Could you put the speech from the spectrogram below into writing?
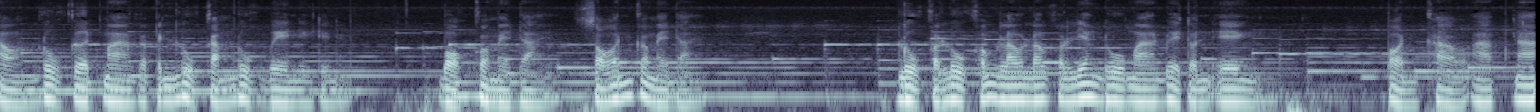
เอาลูกเกิดมาก็เป็นลูกกรรมลูกเวรอีกทีนึง บอกก็ไม่ได้ สอนก็ไม่ได้ ลูกก็ลูกของเราเราก็เลี้ยงดูมาด้วยตนเองป้อนข้าวอาบน้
